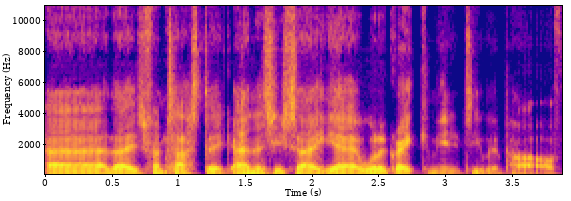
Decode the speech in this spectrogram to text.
uh, that is fantastic, and as you say, yeah, what a great community we're part of.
